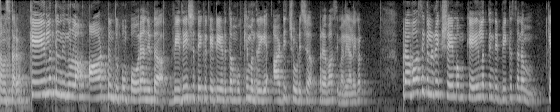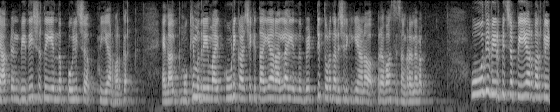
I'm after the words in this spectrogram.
നമസ്കാരം. കേരളത്തിൽ നിന്നുള്ള ആട്ടും തുപ്പും പോരാഞ്ഞിട്ട് വിദേശത്തേക്ക് കെട്ടിയെടുത്ത മുഖ്യമന്ത്രിയെ അടിച്ചോടിച്ച് പ്രവാസി മലയാളികൾ. പ്രവാസികളുടെ ക്ഷേമം കേരളത്തിന്റെ വികസനം ക്യാപ്റ്റൻ വിദേശത്ത് എന്ന് പൊലിച്ച് പി ആർ വർക്ക്. എന്നാൽ മുഖ്യമന്ത്രിയുമായി കൂടിക്കാഴ്ചയ്ക്ക് തയ്യാറല്ല എന്ന് വെട്ടി തുറന്നടിച്ചിരിക്കുകയാണ് പ്രവാസി സംഘടനകൾ. ഊതി വീർപ്പിച്ച പി ആർ വർക്കിൽ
